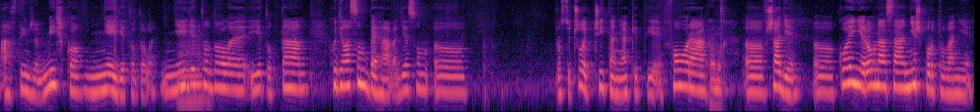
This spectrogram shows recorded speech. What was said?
a s tým, že Miško, nejde to dole. Nejde mm. to dole, je to tam. Chodila som behávať. Ja som uh, proste človek číta nejaké tie fóra, Áno. Uh, všade. Uh, kojenie rovná sa nešportovanie.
